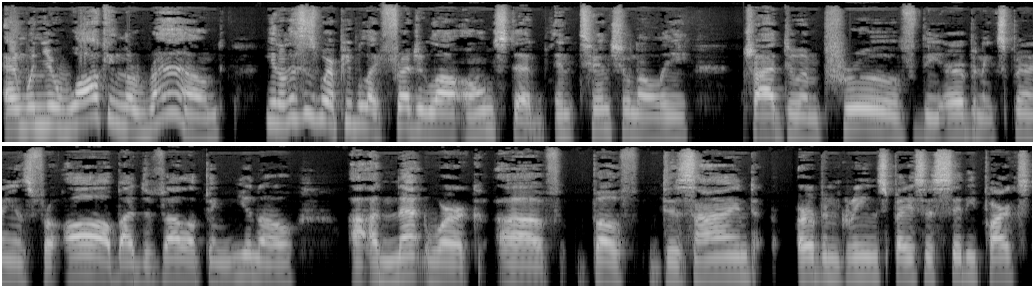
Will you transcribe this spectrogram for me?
And when you're walking around, you know, this is where people like Frederick Law Olmsted intentionally tried to improve the urban experience for all by developing, you know, a, network of both designed urban green spaces, city parks,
